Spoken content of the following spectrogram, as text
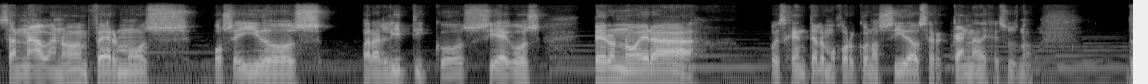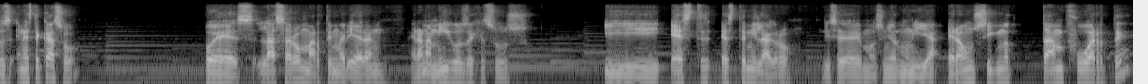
sanaba, ¿no? Enfermos, poseídos, paralíticos, ciegos, pero no era pues gente a lo mejor conocida o cercana de Jesús, ¿no? Entonces, en este caso, pues Lázaro, Marta y María eran, eran amigos de Jesús y este, este milagro, dice Monseñor Munilla, era un signo tan fuerte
